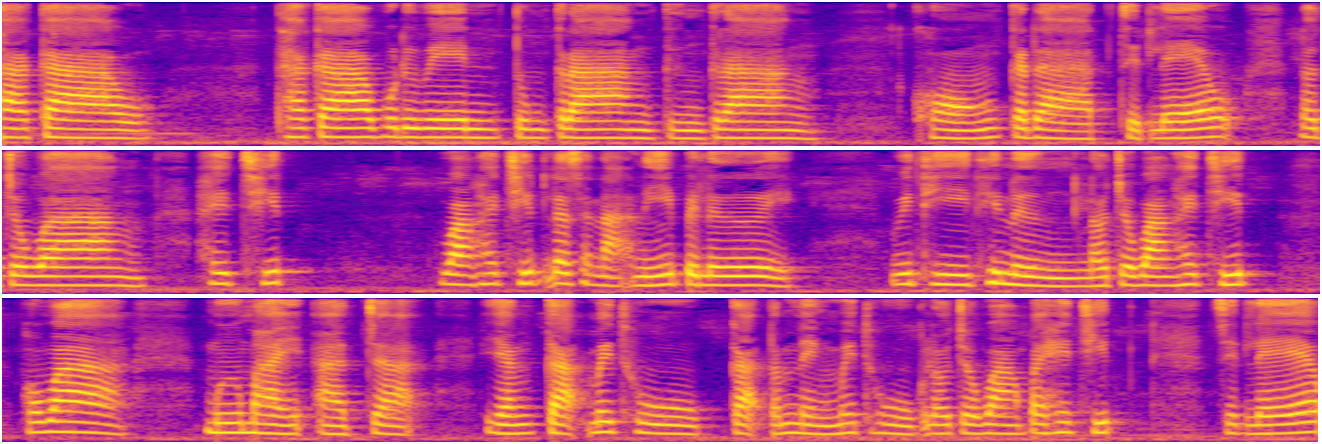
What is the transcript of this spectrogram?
ทากาว ทากาวบริเวณตรงกลางกึ่งกลาง ของกระดาษเสร็จแล้ว เราจะวางให้ชิด วางให้ชิดลักษณะนี้ไปเลย วิธีที่หนึ่งเราจะวางให้ชิด เพราะว่ามือใหม่อาจจะ ยังกะไม่ถูกกะตำแหน่งไม่ถูก เราจะวางไปให้ชิด เสร็จแล้ว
